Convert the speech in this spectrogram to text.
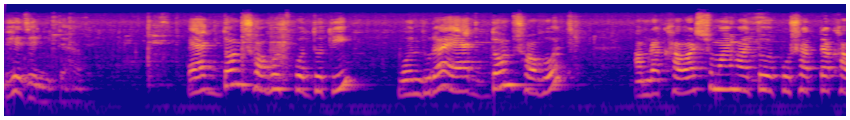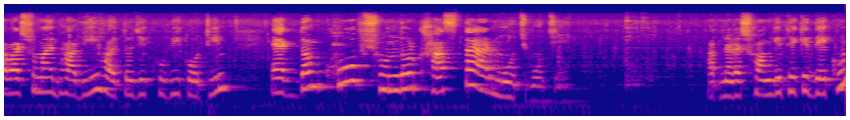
ভেজে নিতে হবে। একদম সহজ পদ্ধতি। বন্ধুরা, একদম সহজ। আমরা খাওয়ার সময় হয়তো প্রসাদটা খাওয়ার সময় ভাবি হয়তো যে খুবই কঠিন। একদম খুব সুন্দর খাস্তা আর মুচমুচে আপনারা সঙ্গে থেকে দেখুন,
